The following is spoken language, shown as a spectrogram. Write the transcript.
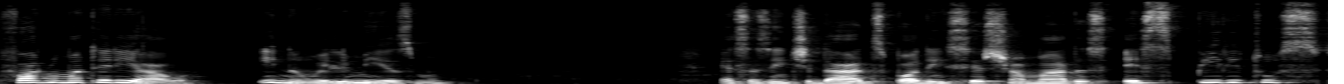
forma material e não ele mesmo. Essas entidades podem ser chamadas espíritos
